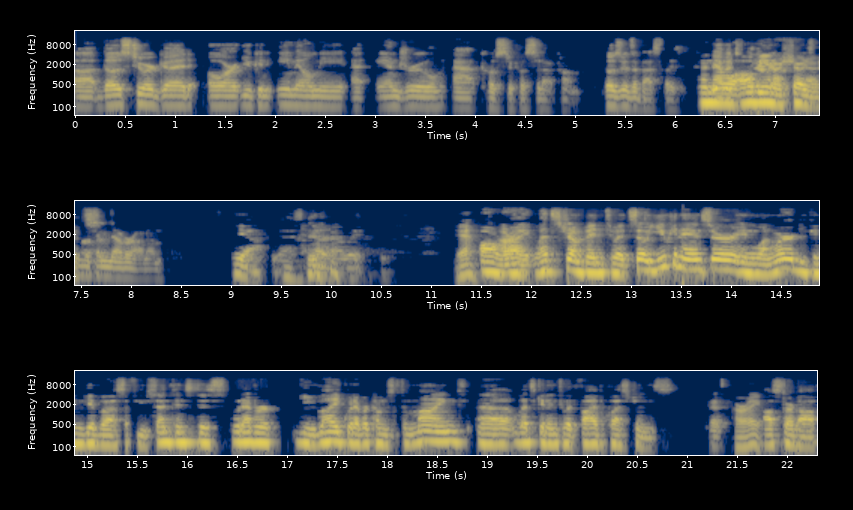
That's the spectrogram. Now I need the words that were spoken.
Uh, those two are good. Or you can email me at andrew at coast2costa.com. Those are the best places. and We that will all be in our show Facebook, notes. I'm never on them. Yeah. yes, Yeah. definitely. Yeah. All right, let's jump into it. So you can answer in one word. You can give us a few sentences, whatever you like, whatever comes to mind. Uh, let's get into it. Five questions. Okay. All right. I'll start off.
